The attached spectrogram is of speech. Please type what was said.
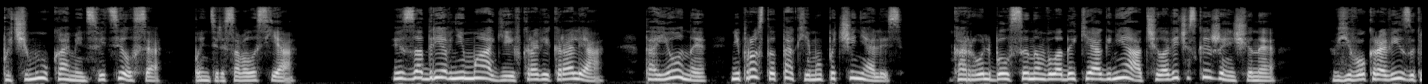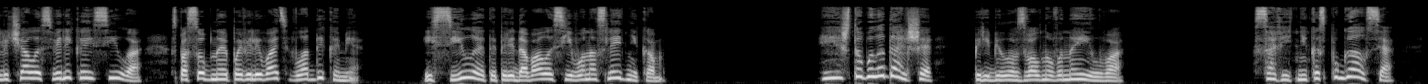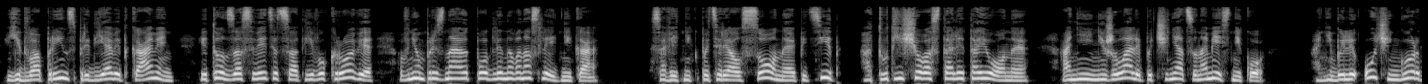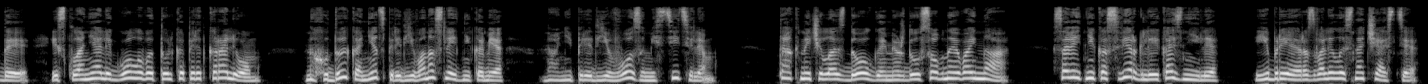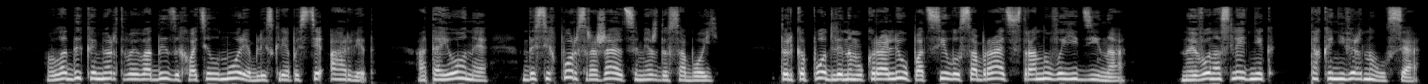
«Почему камень светился?» — поинтересовалась я. «Из-за древней магии в крови короля. Тайоны не просто так ему подчинялись. Король был сыном владыки огня от человеческой женщины. В его крови заключалась великая сила, способная повелевать владыками. И сила эта передавалась его наследникам. «И что было дальше?» — перебила взволнованная Илва. Советник испугался. Едва принц предъявит камень, и тот засветится от его крови, в нем признают подлинного наследника. Советник потерял сон и аппетит, а тут еще восстали тайоны — они не желали подчиняться наместнику. Они были очень гордые и склоняли головы только перед королем, на худой конец перед его наследниками, но не перед его заместителем. Так началась долгая междуусобная война. Советника свергли и казнили, Ибрия развалилась на части. Владыка мертвой воды захватил море близ крепости Арвид, а Тайоны до сих пор сражаются между собой. Только подлинному королю под силу собрать страну воедино — но его наследник так и не вернулся.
